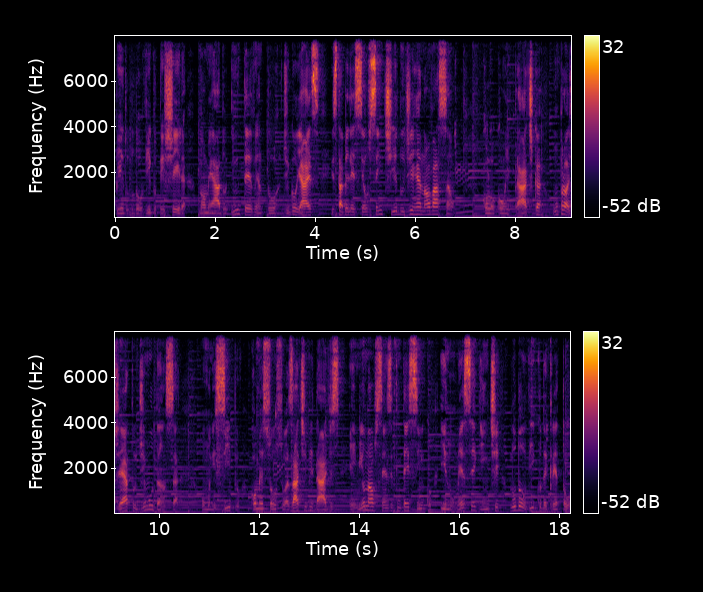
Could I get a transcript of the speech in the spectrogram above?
Pedro Ludovico Teixeira, nomeado interventor de Goiás, estabeleceu sentido de renovação colocou em prática um projeto de mudança. O município começou suas atividades em 1935 e no mês seguinte, Ludovico decretou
